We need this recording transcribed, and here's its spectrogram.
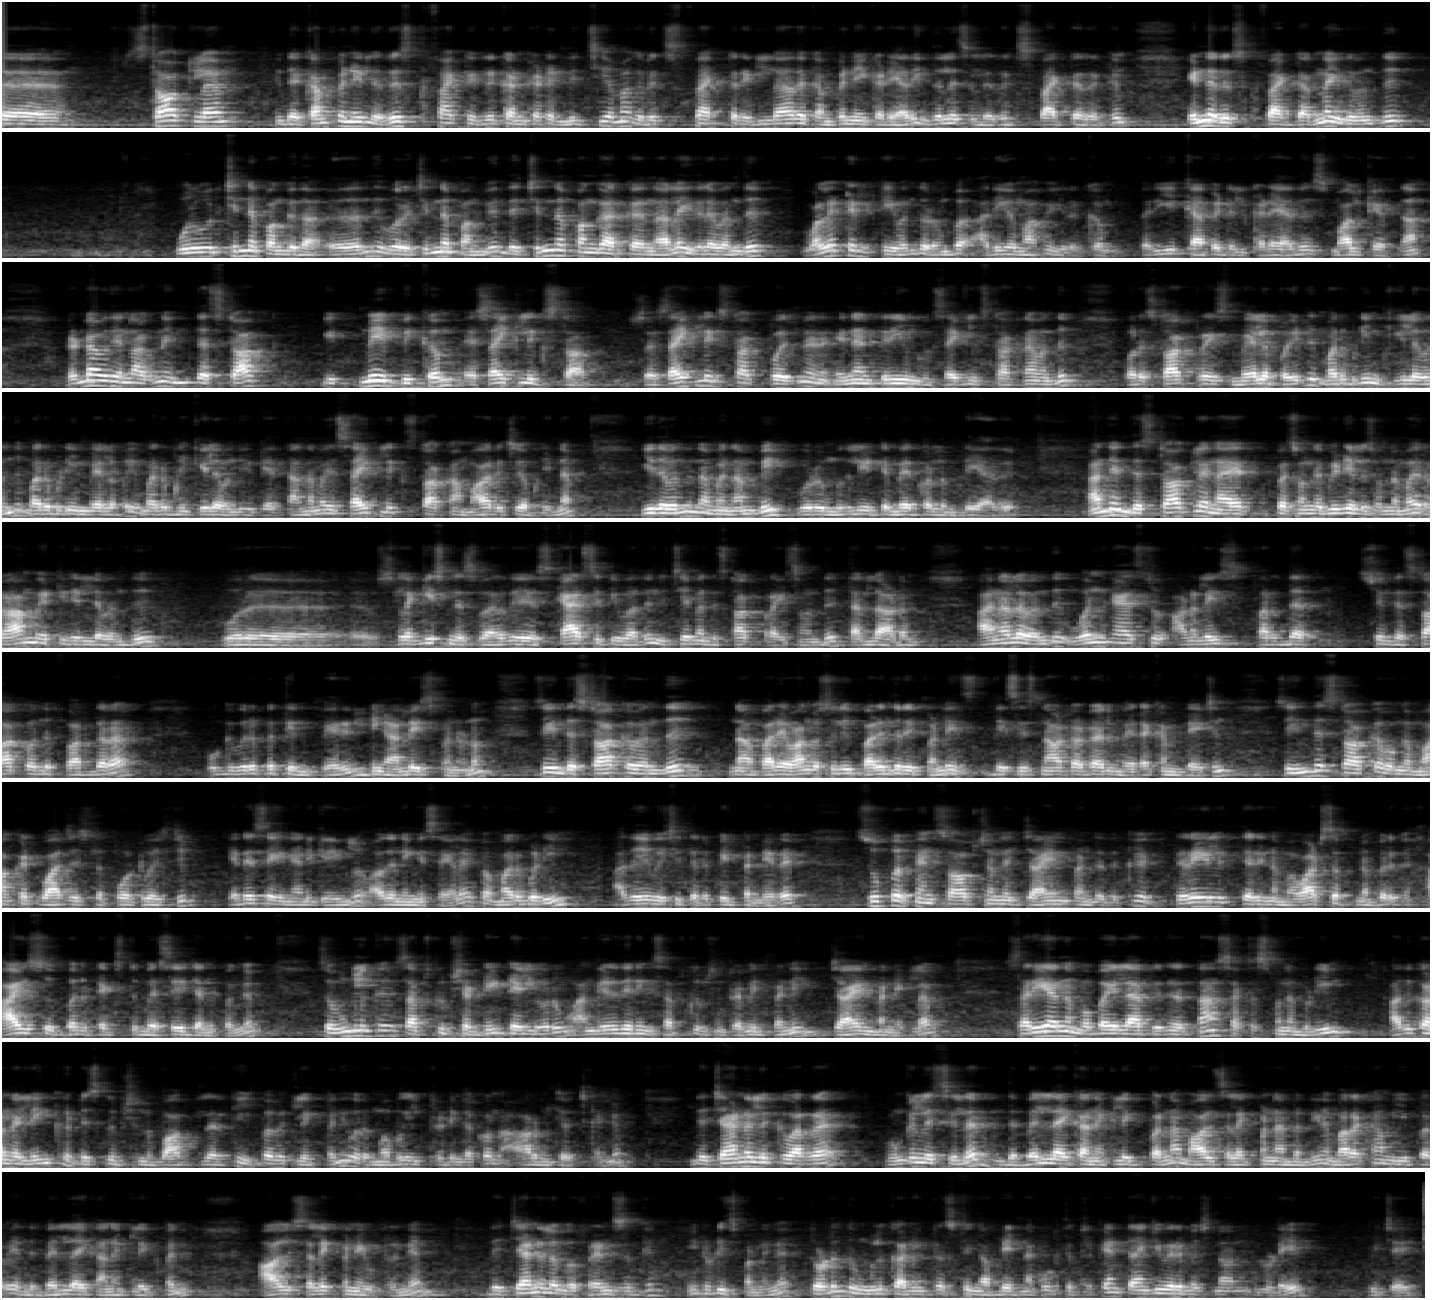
ஸ்டாக்கில் இந்த கம்பெனியில் ரிஸ்க் ஃபேக்டர் இருக்கான்னு கேட்டால் நிச்சயமாக ரிஸ்க் ஃபேக்டர் இல்லாத கம்பெனியே கிடையாது. இதில் சில ரிஸ்க் ஃபேக்டர் இருக்குது என்ன ரிஸ்க் ஃபேக்டர்னால் இது வந்து ஒரு ஒரு சின்ன பங்கு தான். இது வந்து ஒரு சின்ன பங்கு. இந்த சின்ன பங்காக இருக்கிறதுனால இதில் வந்து வொலட்டிலிட்டி வந்து ரொம்ப அதிகமாக இருக்கும். பெரிய கேபிட்டல் கிடையாது. ஸ்மால் கேப் தான். ரெண்டாவது என்ன ஆகும்னா இந்த stock it may become a cyclic stock so cyclic stock போயிடுச்சுன்னா என்னென்னு தெரியும் உங்களுக்கு சைக்கிளிக் ஸ்டாக்னால் வந்து ஒரு ஸ்டாக் ப்ரைஸ் மேலே போயிட்டு மறுபடியும் கீழே வந்து மறுபடியும் மேலே போய் மறுபடியும் கீழே வந்துக்கிட்டே இருக்கு. அந்த மாதிரி சைக்கிளிக் ஸ்டாக்காக மாறுச்சு அப்படின்னா இதை வந்து நம்ம நம்பி ஒரு முதலீட்டை மேற்கொள்ள முடியாது. அந்த இந்த ஸ்டாக்கில் நான் இப்போ சொன்ன வீடியோவில் சொன்ன மாதிரி ரா மெட்டீரியலில் வந்து ஒரு ஸ்லக்கிஷ்னஸ் வருது ஸ்கேர்சிட்டி வருது நிச்சயமாக இந்த ஸ்டாக் ப்ரைஸ் வந்து தள்ளாடும். அதனால் வந்து one has to analyse further so இந்த ஸ்டாக் வந்து ஃபர்தராக உங்கள் விருப்பத்தின் பேரில் நீங்கள் அனலைஸ் பண்ணணும். ஸோ இந்த ஸ்டாக்கை வந்து நான் பரி வாங்க சொல்லி பரிந்துரை பண்ணல this is not at all my recommendation so இந்த ஸ்டாக்கை உங்கள் மார்க்கெட் வாட்சஸில் போட்டு வச்சுட்டு எதை செய்ய நினைக்கிறீங்களோ அதை நீங்கள் செய்யலாம். இப்போ மறுபடியும் அதே விஷயத்தை ரிப்பீட் பண்ணிடுறேன். சூப்பர் ஃபேன்ஸ் ஆப்ஷனில் ஜாயின் பண்ணுறதுக்கு திரையில் தெரிய நம்ம வாட்ஸ்அப் நம்பருக்கு ஹாய் சூப்பர் டெக்ஸ்ட் மெசேஜ் அனுப்புங்க. ஸோ உங்களுக்கு சப்ஸ்கிரிப்ஷன் டீட்டெயில் வரும். அங்கேருந்து நீங்கள் சப்ஸ்கிரிப்ஷன் ரெமிட் பண்ணி ஜாயின் பண்ணிக்கலாம். சரியான மொபைல் ஆப் இருந்தால் தான் சக்ஸஸ் பண்ண முடியும். அதுக்கான லிங்க் டிஸ்கிரிப்ஷன் பாக்ஸில் இருக்குது இப்போவே கிளிக் பண்ணி ஒரு மொபைல் ட்ரேடிங் அக்கௌண்ட் ஆரம்பித்து வச்சுக்கோங்க. இந்த சேனலுக்கு வர்ற உங்களில் சிலர் இந்த பெல் ஐக்கானை கிளிக் பண்ணால் ஆல் செலக்ட் பண்ணாமல் இருந்தீங்கன்னா மறக்காமல் இப்போவே இந்த பெல் ஐக்கானை கிளிக் பண்ணி ஆல் செலக்ட் பண்ணி விட்டுருங்க. இந்த சேனல் உங்கள் ஃப்ரெண்ட்ஸுக்கு இன்ட்ரடியூஸ் பண்ணுங்கள் தொடர்ந்து உங்களுக்கான இன்ட்ரெஸ்டிங் அப்டேட் நான் கொடுத்துட்ருக்கேன் தேங்க்யூ வெரி மச் நான் உங்களுடைய விஜய்.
